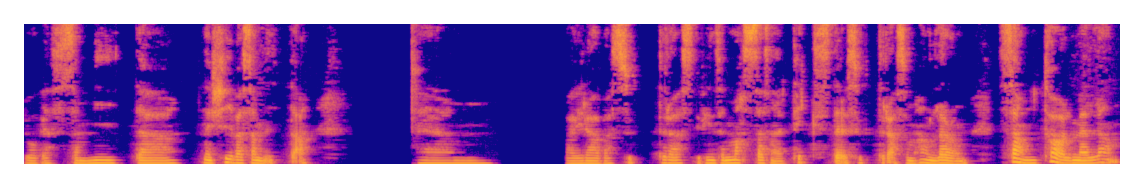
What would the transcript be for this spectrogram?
Yoga Samhita, nej Shiva Samhita. Um, Vairava Sutras. Det finns en massa sådana här texter, sutras, som handlar om samtal mellan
